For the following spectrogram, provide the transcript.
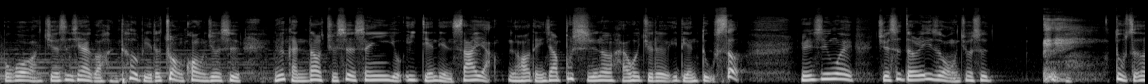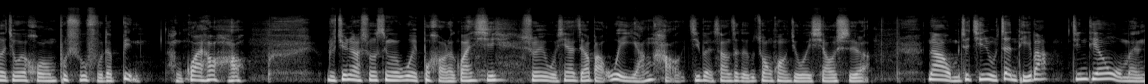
不过爵士现在有个很特别的状况，就是你会感到爵士的声音有一点点沙哑，然后等一下不时呢还会觉得有一点堵塞。原因是因为爵士得了一种就是 肚子饿就会喉咙不舒服的病，很怪哈。好，卢君娜说是因为胃不好的关系，所以我现在只要把胃养好，基本上这个状况就会消失了。那我们就进入正题吧。今天我们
